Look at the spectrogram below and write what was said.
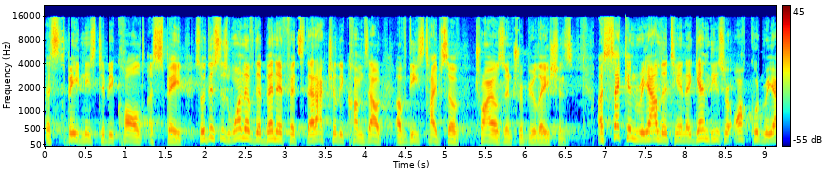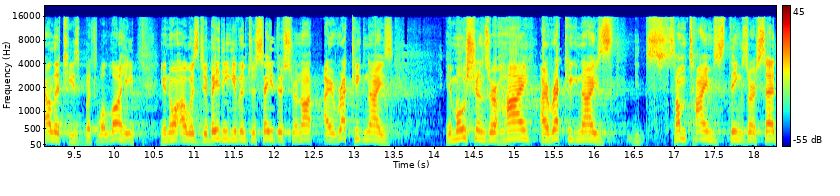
a spade needs to be called a spade. So this is one of the benefits that actually comes out of these types of trials and tribulations. A second reality, and again, these are awkward realities, but wallahi, you know, I was debating even to say this or not. I recognize emotions are high. I recognize sometimes things are said.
